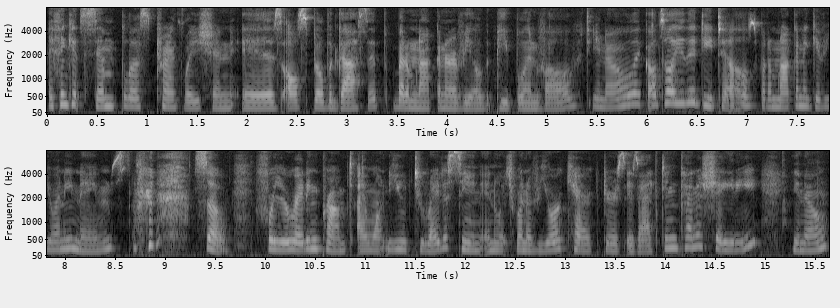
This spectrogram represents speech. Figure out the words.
I think its simplest translation is I'll spill the gossip, but I'm not going to reveal the people involved, you know? Like, I'll tell you the details, but I'm not going to give you any names. so, for your writing prompt, I want you to write a scene in which one of your characters is acting kind of shady, you know?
